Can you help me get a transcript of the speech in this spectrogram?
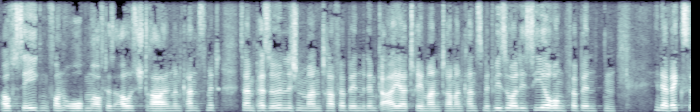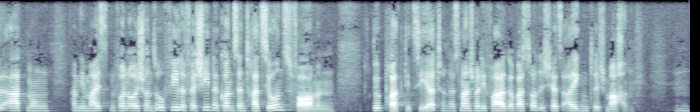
auf Segen von oben, auf das Ausstrahlen. Man kann es mit seinem persönlichen Mantra verbinden, mit dem Gayatri-Mantra. Man kann es mit Visualisierung verbinden. In der Wechselatmung haben die meisten von euch schon so viele verschiedene Konzentrationsformen praktiziert. Und da ist manchmal die Frage, was soll ich jetzt eigentlich machen? Hm?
